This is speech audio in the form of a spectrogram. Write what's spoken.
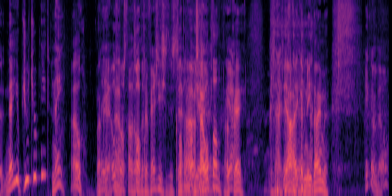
eh, nee, op YouTube niet? Nee, Oh, oké. nee overal Ja, staan klap. andere versies. Dus, Klap eh, op dan. Oké. Ja, Dus Ja, echt, ik heb hem niet bij me. Ik heb hem wel.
